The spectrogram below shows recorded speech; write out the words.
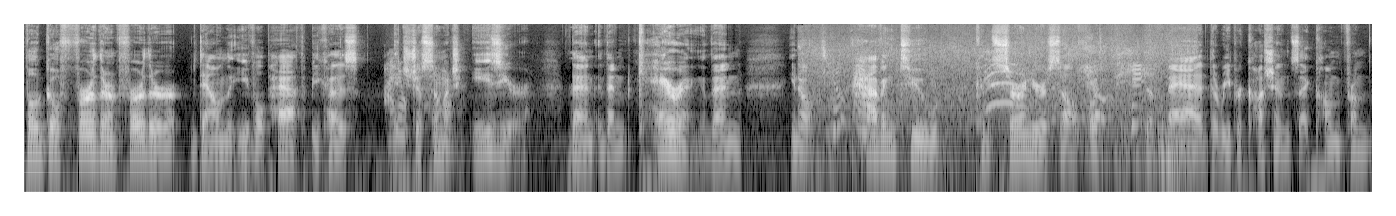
they'll go further and further down the evil path because it's just so much easier than than caring than you know having to concern yourself with the bad the repercussions that come from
